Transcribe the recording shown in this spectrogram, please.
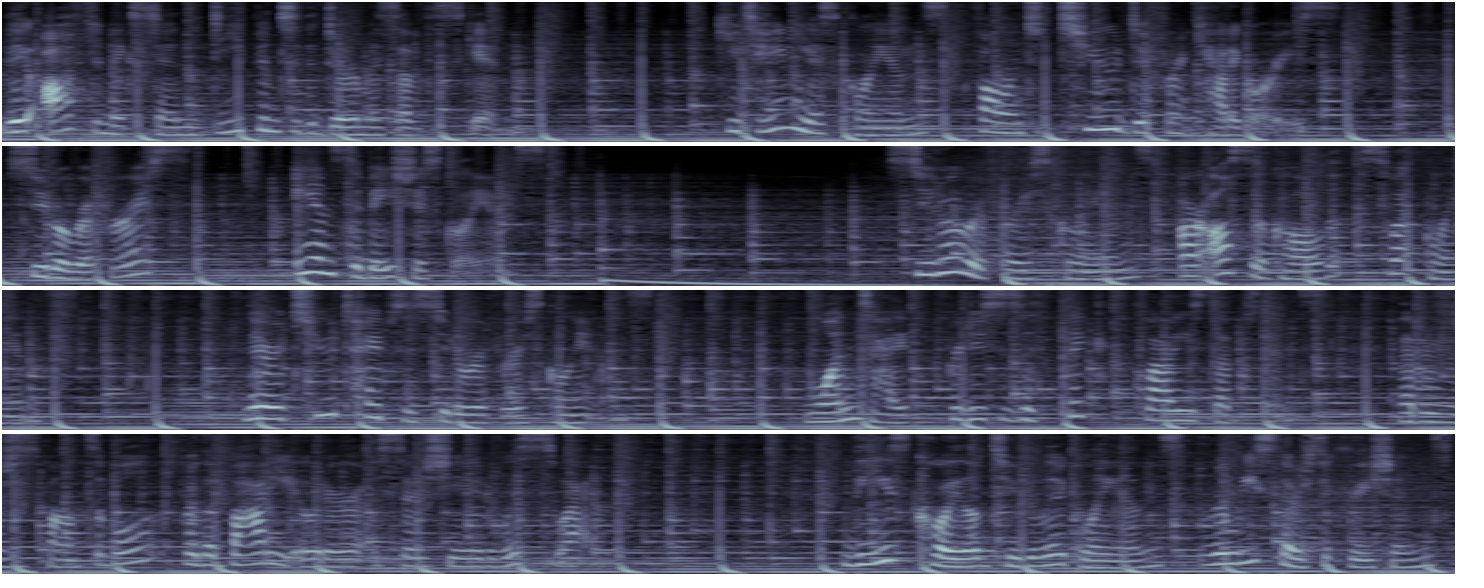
they often extend deep into the dermis of the skin. Cutaneous glands fall into two different categories sudoriferous and sebaceous glands. Sudoriferous glands are also called sweat glands. There are two types of sudoriferous glands. One type produces a thick, cloudy substance that is responsible for the body odor associated with sweat. These coiled tubular glands release their secretions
